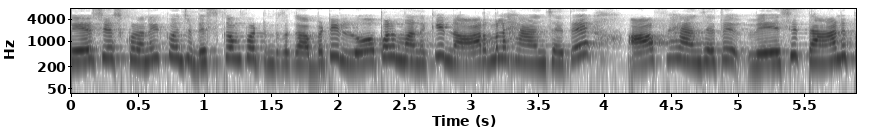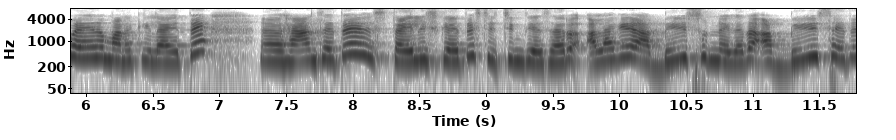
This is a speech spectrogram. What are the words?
వేర్ చేసుకోవడానికి కొంచెం డిస్కంఫర్ట్ ఉంటుంది కాబట్టి లోపల మనకి నార్మల్ హ్యాండ్స్ అయితే హాఫ్ హ్యాండ్స్ అయితే వేసి దానిపైన మనకి ఇలా అయితే హ్యాండ్స్ అయితే స్టైలిష్గా అయితే స్టిచ్చింగ్ చేశారు. అలాగే ఆ బీడ్స్ ఉన్నాయి కదా ఆ బీడ్స్ అయితే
